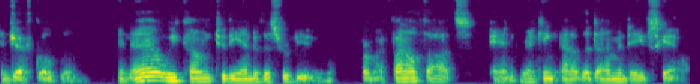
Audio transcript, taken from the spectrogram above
and Jeff Goldblum. And now we come to the end of this review for my final thoughts and ranking out of the Diamond Dave scale.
